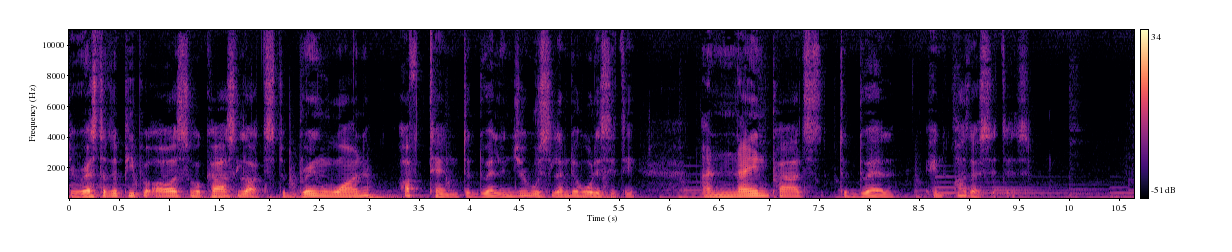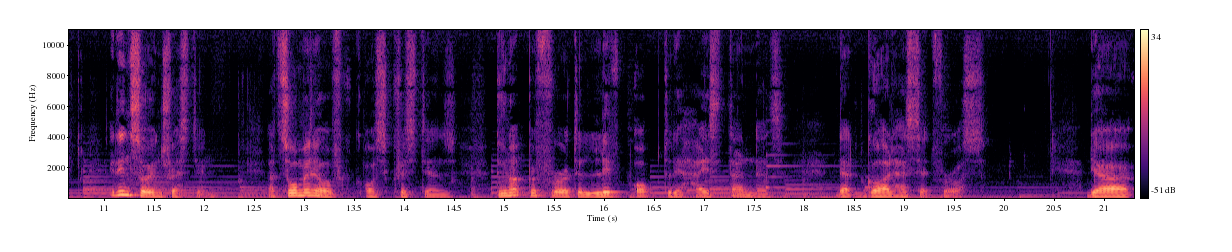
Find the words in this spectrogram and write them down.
The rest of the people also cast lots to bring one of ten to dwell in Jerusalem, the holy city, and nine parts to dwell in other cities. It is so interesting that so many of us Christians do not prefer to live up to the high standards that God has set for us. There are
